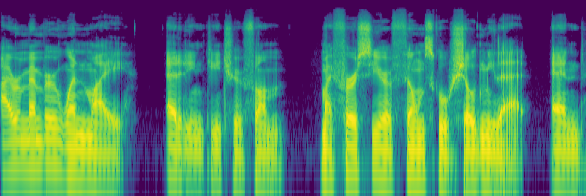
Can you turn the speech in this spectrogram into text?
I remember when my editing teacher from my first year of film school showed me that, and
